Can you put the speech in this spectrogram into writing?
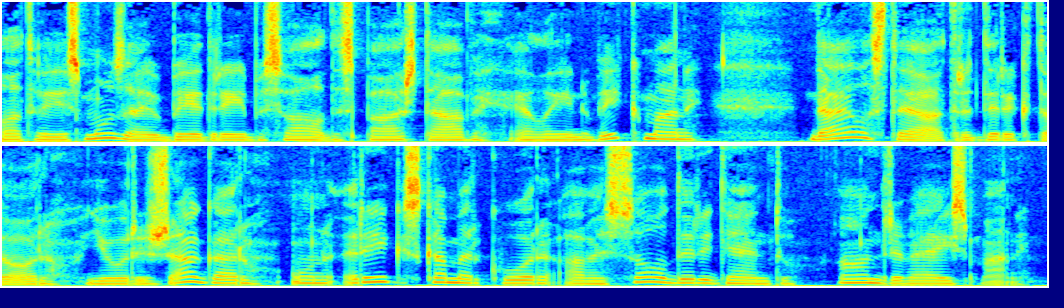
Latvijas muzeju biedrības valdes pārstāvi Elīnu Vikmani, Dailas teātra direktoru Jūri Žagaru un Rīgas kamerkora Avesol diriģentu Andri Veismani.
